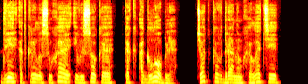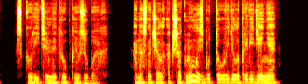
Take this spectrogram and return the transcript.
Дверь открыла сухая и высокая, как оглобля, тетка в драном халате с курительной трубкой в зубах. Она сначала отшатнулась, будто увидела привидение,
